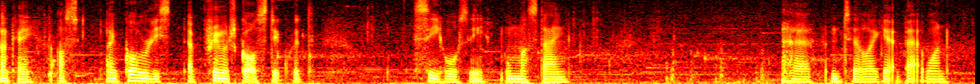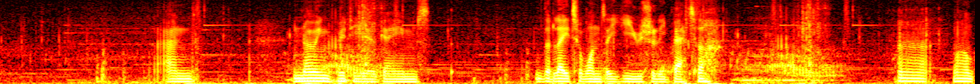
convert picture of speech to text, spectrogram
Okay, I'll I've got really I've pretty much got to stick with Seahorsey or Mustang uh, until I get a better one. And knowing video games, the later ones are usually better. Uh, well,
